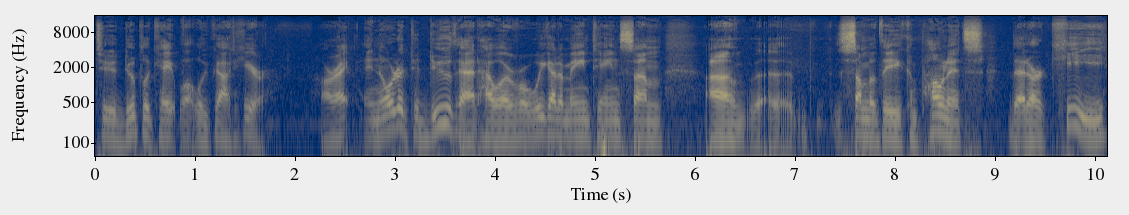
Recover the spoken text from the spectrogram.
to duplicate what we've got here. All right. In order to do that, however, we got to maintain some um, uh, some of the components that are key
